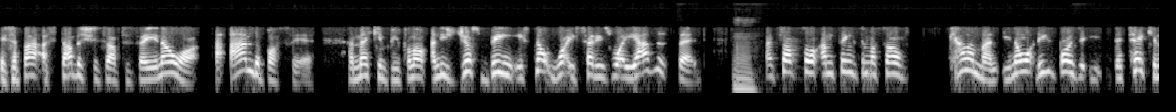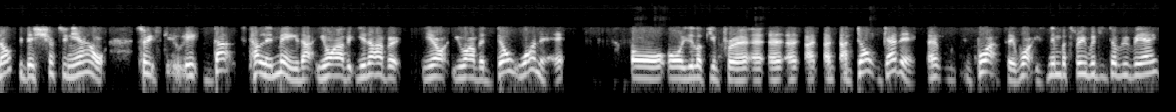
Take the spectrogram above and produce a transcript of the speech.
It's about establishing yourself to say, you know what, I, I'm the boss here, and making people know. And he's just being. It's not what he said; it's what he hasn't said. And so, so I'm thinking to myself, Callum, man, you know what? These boys, they're taking off, they're shutting you out. So it's, it, that's telling me that you either you either you you either don't want it, or or you're looking for a. a, a, a I don't get it. Um, what say? What? He's number three with the WBA.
